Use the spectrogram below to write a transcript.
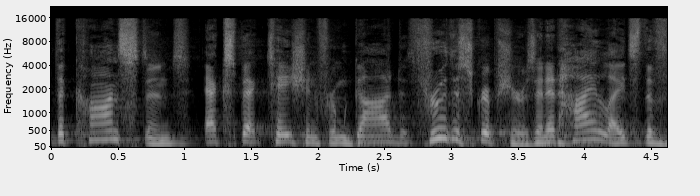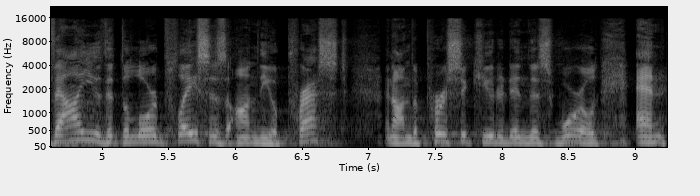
the constant expectation from God through the scriptures, and it highlights the value that the Lord places on the oppressed and on the persecuted in this world, and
